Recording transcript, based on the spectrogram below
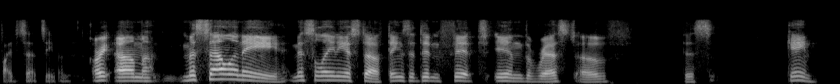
five sets even. All right, um, miscellany, miscellaneous stuff, things that didn't fit in the rest of this game.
